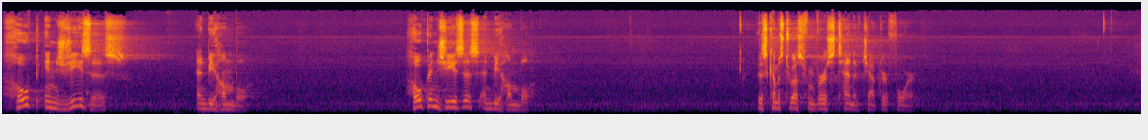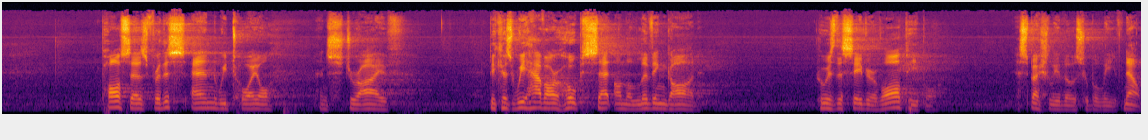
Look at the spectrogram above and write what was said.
hope in Jesus and be humble. Hope in Jesus and be humble. This comes to us from verse 10 of chapter 4. Paul says, For this end we toil and strive, because we have our hope set on the living God who is the Savior of all people, especially those who believe. Now,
